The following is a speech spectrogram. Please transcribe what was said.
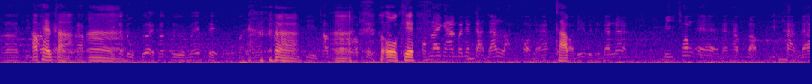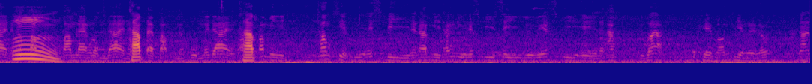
เอ่อที่เท้าแขนะครับอ่ามีมีกระดูกด้วยก็คือไม่เพลกลงไปนะอ่าที่ชอบอ่าชอบเพลกโอเค ผมรายงานบรรยากาศด้านหลังก่อนนะครับ ก่อนที่ไปถึงด้านหน้า มีช่องแอร์นะครับปรับทิศทางได้นะคอืรัปรับม ความแรงลมได้นะครับแต่ปรับอุณหภูมิไม่ได้นะครับแล้วก็มีช่องเสียบ USB นะครับ มีทั้ง USB C USB A นะครับถือว่าโอเคพร้อมเพรียงเลยแล้ว ด้าน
